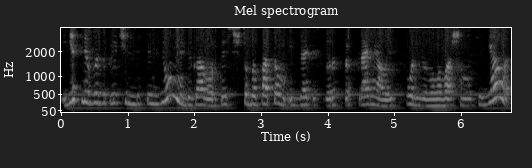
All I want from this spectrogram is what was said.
Если вы заключили лицензионный договор, то есть чтобы потом издательство распространяло и использовало ваши материалы,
